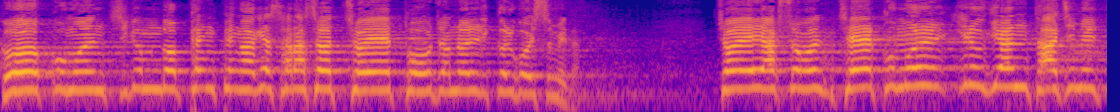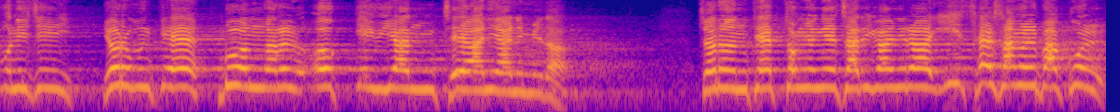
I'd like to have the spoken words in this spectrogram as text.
그 꿈은 지금도 팽팽하게 살아서 저의 도전을 이끌고 있습니다. 저의 약속은 제 꿈을 이루기 위한 다짐일 뿐이지 여러분께 무언가를 얻기 위한 제안이 아닙니다. 저는 대통령의 자리가 아니라 이 세상을 바꿀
